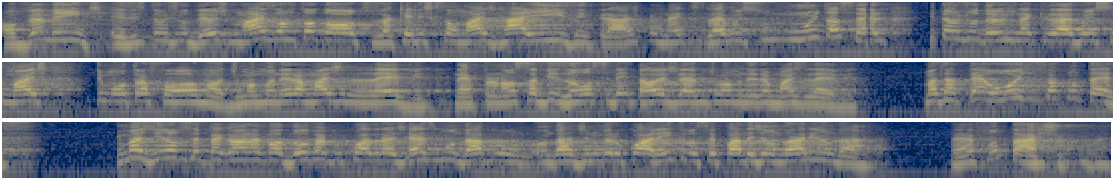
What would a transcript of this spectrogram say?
Obviamente, existem os judeus mais ortodoxos, aqueles que são mais raiz, entre aspas, né, que levam isso muito a sério. E tem os judeus né, que levam isso mais de uma outra forma, de uma maneira mais leve. Né? Para a nossa visão ocidental, eles levam de uma maneira mais leve. Mas até hoje isso acontece. Imagina você pegar um elevador, vai para o quadragésimo andar, para o andar de número 40, e você para de andar e andar. É fantástico. Né?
